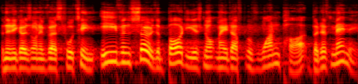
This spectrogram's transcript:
And then he goes on in verse 14 even so, the body is not made up of one part, but of many.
